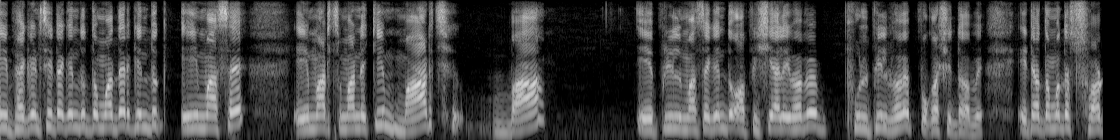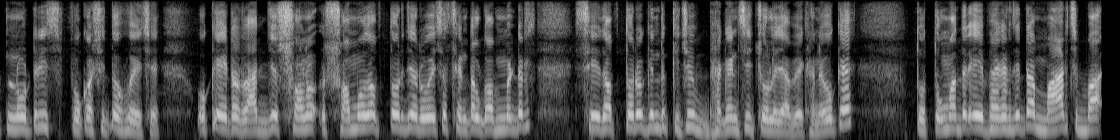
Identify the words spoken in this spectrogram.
এই ভ্যাকেন্সিটা কিন্তু তোমাদের কিন্তু এই মাসে, এই মার্চ মানে কি? মার্চ বা এপ্রিল মাসে কিন্তু অফিসিয়ালিভাবে ফুলফিলভাবে প্রকাশিত হবে। এটা তোমাদের শর্ট নোটিস প্রকাশিত হয়েছে। ওকে, এটা রাজ্যের সন- সম দপ্তর যে রয়েছে, সেন্ট্রাল গভর্নমেন্টের, সেই দপ্তরেও কিন্তু কিছু ভ্যাকেন্সি চলে যাবে এখানে, ওকে? তো তোমাদের এই ভ্যাকেন্সিটা মার্চ বা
